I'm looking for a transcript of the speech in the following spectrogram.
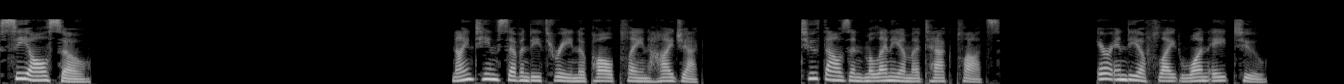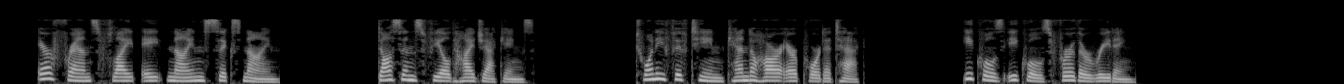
See also 1973 Nepal plane hijack 2000 Millennium attack plots. Air India Flight 182 Air France Flight 8969 Dawson's Field hijackings. 2015 Kandahar airport attack. Further reading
